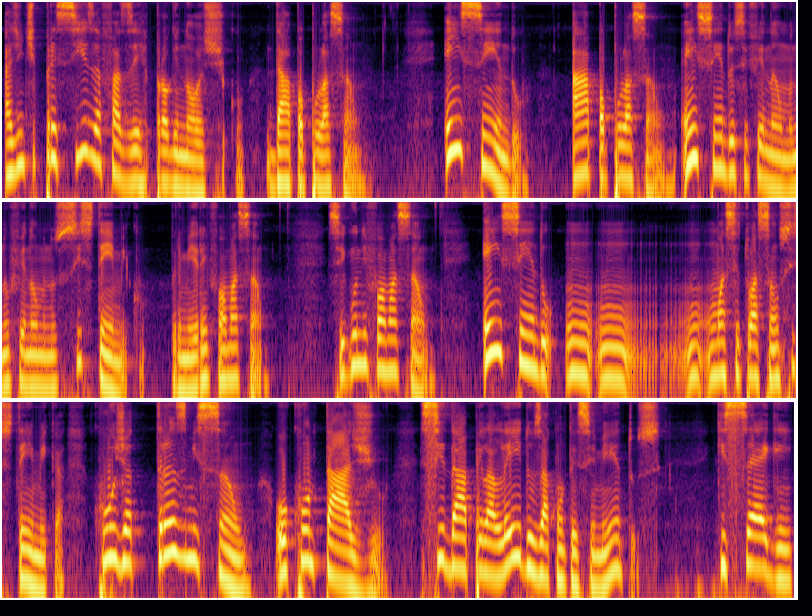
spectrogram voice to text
a gente precisa fazer prognóstico da população. Em sendo a população, em sendo esse fenômeno um fenômeno sistêmico, primeira informação. Segunda informação, em sendo um, um, uma situação sistêmica cuja transmissão ou contágio se dá pela lei dos acontecimentos, que seguem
